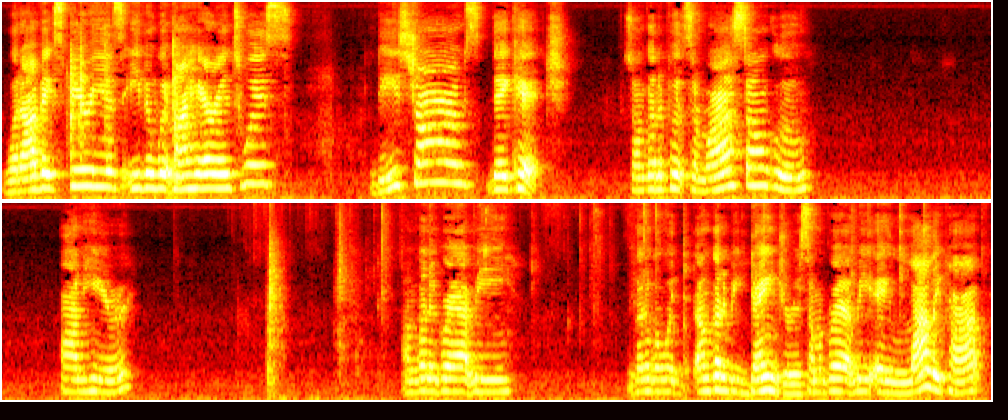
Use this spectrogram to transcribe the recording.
what I've experienced, even with my hair in twists, these charms, they catch. So I'm going to put some rhinestone glue on here. I'm going to grab me, I'm going to go with, I'm going to be dangerous. I'm going to grab me a lollipop.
